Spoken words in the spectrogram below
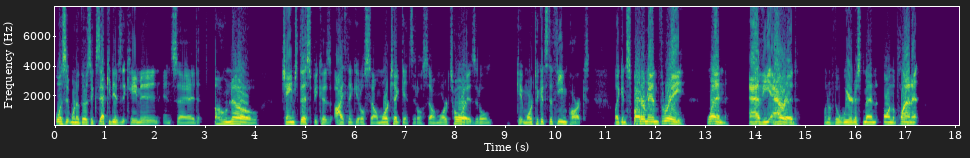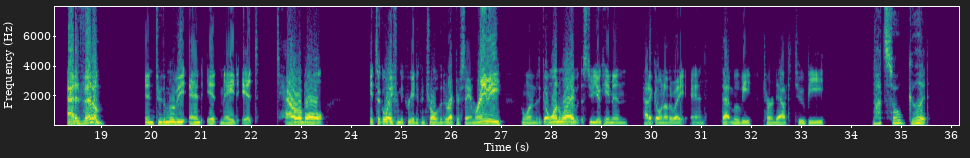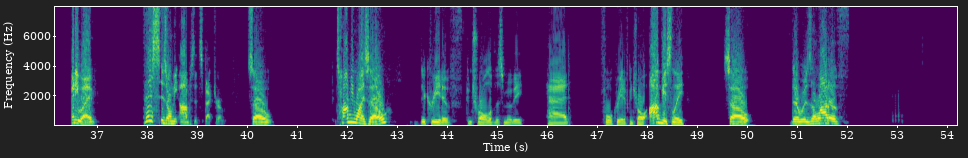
was it one of those executives that came in and said, "Oh no, change this because I think it'll sell more tickets, it'll sell more toys, it'll get more tickets to theme parks." Like in Spider-Man 3, when Avi Arad, one of the weirdest men on the planet, added Venom into the movie and it made it terrible. It took away from the creative control of the director Sam Raimi, who wanted to go one way, but the studio came in had it go another way, and that movie turned out to be not so good. Anyway, this is on the opposite spectrum. So, Tommy Wiseau, the creative control of this movie, had full creative control, obviously. So, there was a lot of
